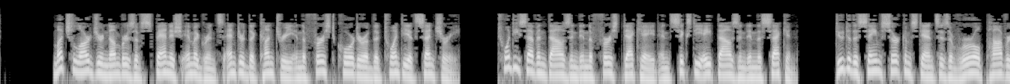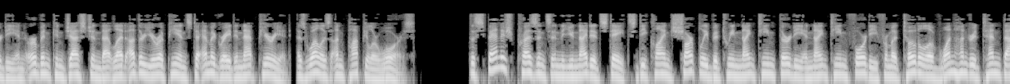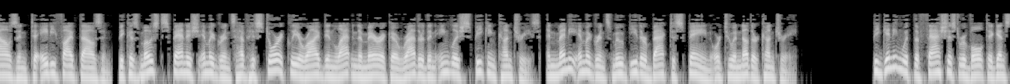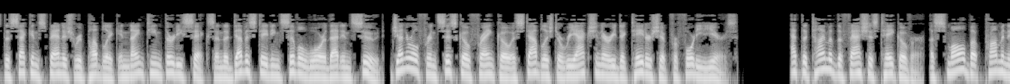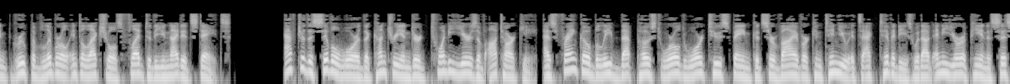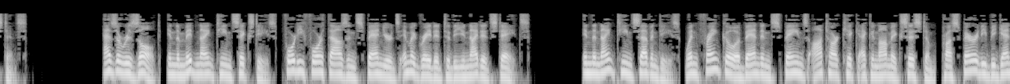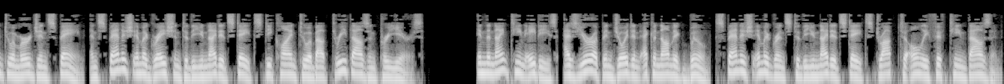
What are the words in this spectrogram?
Much larger numbers of Spanish immigrants entered the country in the first quarter of the 20th century, 27,000 in the first decade and 68,000 in the second, Due to the same circumstances of rural poverty and urban congestion that led other Europeans to emigrate in that period, as well as unpopular wars. The Spanish presence in the United States declined sharply between 1930 and 1940 from a total of 110,000 to 85,000, because most Spanish immigrants have historically arrived in Latin America rather than English-speaking countries, and many immigrants moved either back to Spain or to another country. Beginning with the fascist revolt against the Second Spanish Republic in 1936 and the devastating civil war that ensued, General Francisco Franco established a reactionary dictatorship for 40 years. At the time of the fascist takeover, a small but prominent group of liberal intellectuals fled to the United States. After the Civil War the country endured 20 years of autarky, as Franco believed that post-World War II Spain could survive or continue its activities without any European assistance. As a result, in the mid-1960s, 44,000 Spaniards immigrated to the United States. In the 1970s, when Franco abandoned Spain's autarkic economic system, prosperity began to emerge in Spain, and Spanish immigration to the United States declined to about 3,000 per year. In the 1980s, as Europe enjoyed an economic boom, Spanish immigrants to the United States dropped to only 15,000.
